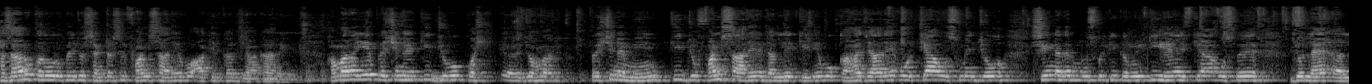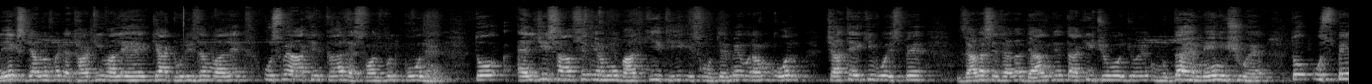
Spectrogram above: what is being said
हज़ारों करोड़ रुपए जो सेंटर से फंड्स आ रहे हैं, वो आखिरकार जा रहे हैं? हमारा ये प्रश्न है कि जो जो हमारा प्रश्न है मेन कि जो फंड्स आ रहे हैं डल के लिए, वो कहा जा रहे हैं और क्या उसमें जो श्रीनगर म्यूनसिपलिटी कमेटी है क्या उसमें जो लेक्स डेवलपमेंट अथॉरिटी वाले हैं, क्या टूरिज़्म वाले, उसमें आखिरकार रेस्पॉन्सिबल कौन है? तो एलजी साहब से भी हमने बात की थी इस मुद्दे में और हम और चाहते हैं कि वो इस पर ज़्यादा से ज़्यादा ध्यान दें ताकि जो जो मुद्दा है मेन इशू है तो उस पर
